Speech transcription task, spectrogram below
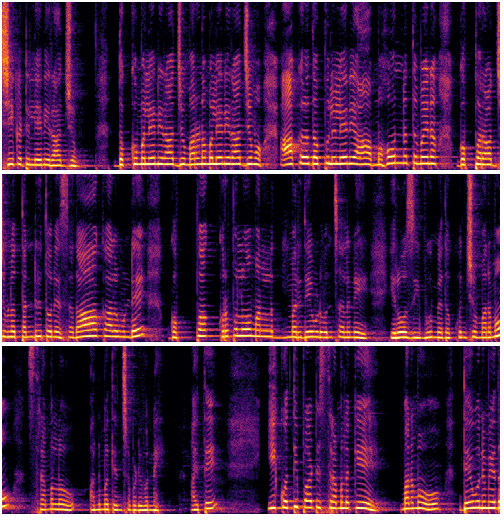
చీకటి లేని రాజ్యం. దుఃఖము లేని రాజ్యం మరణము లేని రాజ్యము ఆకలి దప్పులు లేని ఆ మహోన్నతమైన గొప్ప రాజ్యంలో తండ్రితోనే సదాకాలం ఉండే గొప్ప కృపలో మనల్ని మరి దేవుడు ఉంచాలని ఈరోజు ఈ భూమి మీద కొంచెం మనము శ్రమలో అనుమతించబడి ఉన్నాయి. అయితే ఈ కొద్దిపాటి శ్రమలకే మనము దేవుని మీద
